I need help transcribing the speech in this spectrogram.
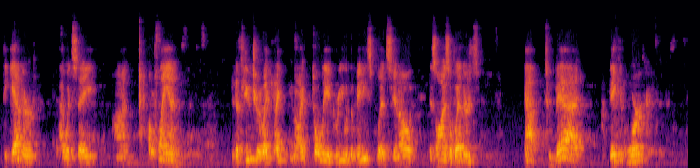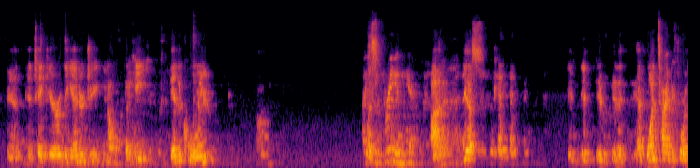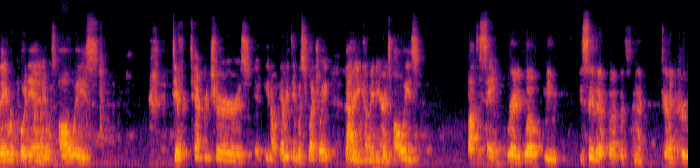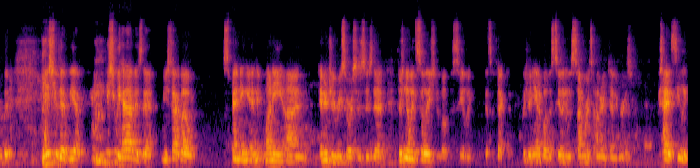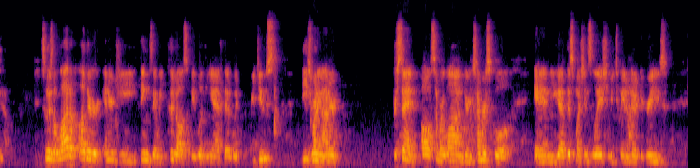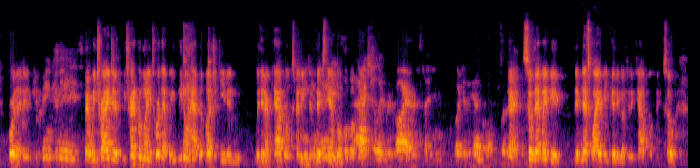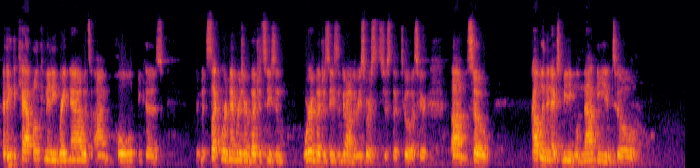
together, I would say, on a plan in the future. Like, I, you know, I totally agree with the mini splits, you know, as long as the weather's not too bad, they can work and, and take care of the energy, you know, the heat and the cooling. I see three in here. uh, Yes, it, it, it, it, at one time before they were put in, it was always different temperatures, it- you know, everything was fluctuating. Now you come in here, it's always about the same. Right, well, I mean, you say that, Bob, but it's not entirely true, but the issue that we have, the issue we have is that when you talk about spending any money on energy resources, is that there's no insulation above the ceiling that's effective. Put your hand above the ceiling in the summer, it's hundred and ten degrees. Besides a ceiling tile. So there's a lot of other energy things that we could also be looking at that would reduce these running hundred percent all summer long during summer school. And you got this much insulation between hundred degrees for that energy. green communities. But we tried to, we try to put money toward that. We, we don't have the budget even within our capital expending to fix the envelope above that. Actually requires that you look at the envelope. for Right, so that might be, that's why it'd be good to go through the capital thing. So I think the capital committee, right now, it's on hold because the select board members are in budget season. We're in budget season, been on the resource, it's just the two of us here. Um, so probably the next meeting will not be until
